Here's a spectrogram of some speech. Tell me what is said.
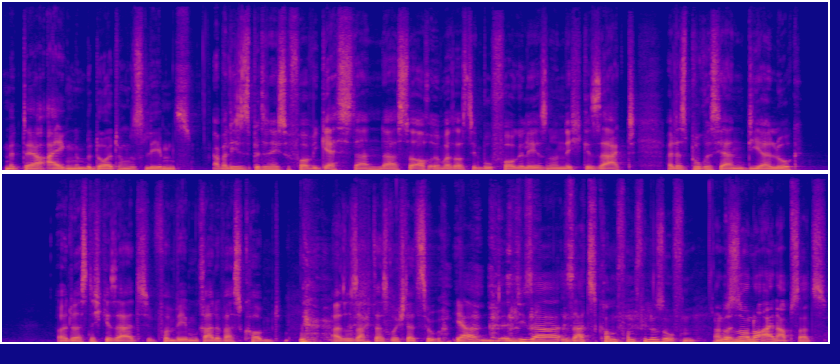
mit der eigenen Bedeutung des Lebens. Aber lies es bitte nicht so vor wie gestern. Da hast du auch irgendwas aus dem Buch vorgelesen und nicht gesagt, weil das Buch ist ja ein Dialog. Aber du hast nicht gesagt, von wem gerade was kommt. Also sag das ruhig dazu. Ja, dieser Satz kommt vom Philosophen. Und das ist auch nur ein Absatz.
